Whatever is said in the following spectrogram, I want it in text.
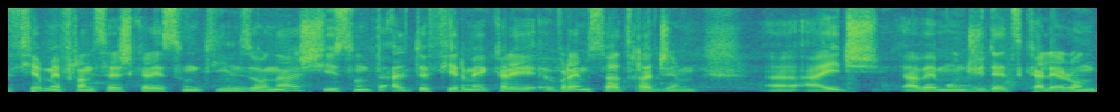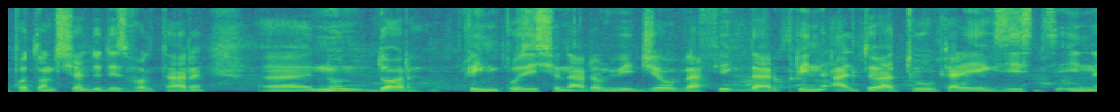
firme franceze care sunt în zona și sunt alte firme care vrem să atragem. Aici avem un județ care are un potențial de dezvoltare, nu doar prin poziționarea lui geografic, dar prin alte atu care există în,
